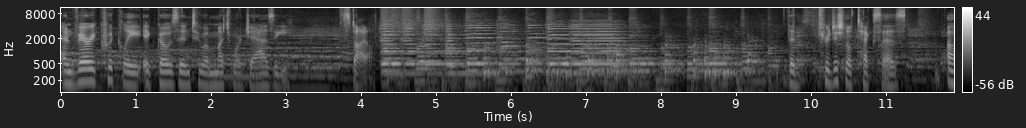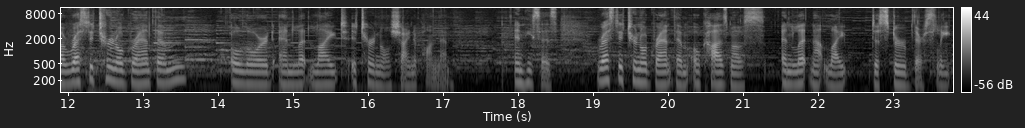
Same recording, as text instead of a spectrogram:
And very quickly it goes into a much more jazzy style. The traditional text says, Rest eternal grant them, O Lord, and let light eternal shine upon them. And he says, Rest eternal grant them, O cosmos, and let not light disturb their sleep.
